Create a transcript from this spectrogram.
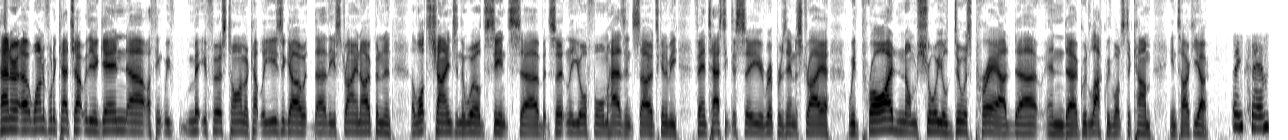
Hannah, uh, wonderful to catch up with you again. Uh, I think we've met you first time a couple of years ago at uh, the Australian Open, and a lot's changed in the world since, uh, but certainly your form hasn't. So it's going to be fantastic to see you represent Australia with pride, and I'm sure you'll do us proud. Uh, and uh, good luck with what's to come in Tokyo. Thanks, Sam.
